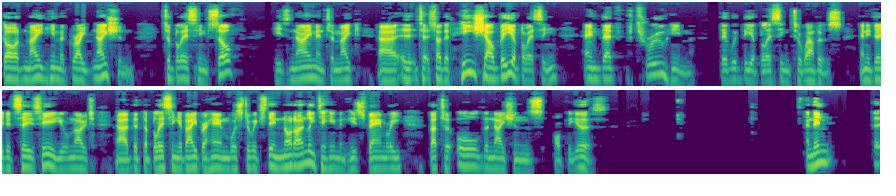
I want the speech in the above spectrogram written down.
God made him a great nation, to bless himself, his name, and to make, uh, to, so that he shall be a blessing, and that through him there would be a blessing to others. And indeed it says here, you'll note uh, that the blessing of Abraham was to extend not only to him and his family, but to all the nations of the earth. And then, uh,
